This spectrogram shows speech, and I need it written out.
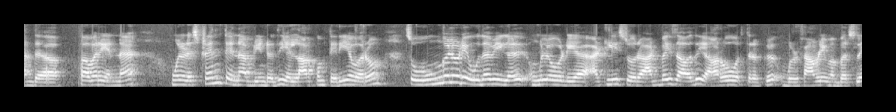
அந்த பவர் என்ன? உங்களோட ஸ்ட்ரென்த் என்ன அப்படின்றது எல்லாருக்கும் தெரிய வரும். ஸோ உங்களுடைய உதவிகள் உங்களுடைய அட்லீஸ்ட் ஒரு அட்வைஸ் ஆகுது யாரோ ஒருத்தருக்கு உங்களோட ஃபேமிலி மெம்பர்ஸில்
